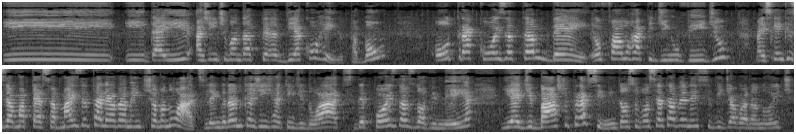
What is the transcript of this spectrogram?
E, e daí a gente manda via correio, tá bom? Outra coisa também, eu falo rapidinho o vídeo, mas quem quiser uma peça mais detalhadamente chama no WhatsApp. Lembrando que a gente atende no WhatsApp depois das nove e meia e é de baixo para cima. Então, se você tá vendo esse vídeo agora à noite,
